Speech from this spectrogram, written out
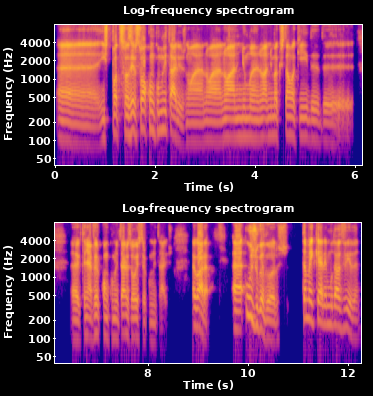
Uh, isto pode-se fazer só com comunitários, não há, não há, não há, nenhuma, não há nenhuma questão aqui de, de que tenha a ver com comunitários ou extracomunitários. Agora, eh, os jogadores também querem mudar de vida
